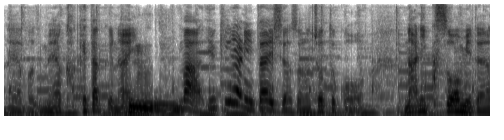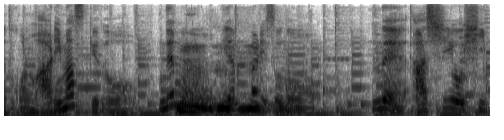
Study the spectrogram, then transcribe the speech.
はねやっぱ迷惑かけたくない、うん。まあ雪成に対してはそのちょっとこう何クソみたいなところもありますけどでうんもやっぱりそのね足を引っ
